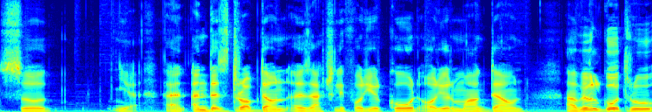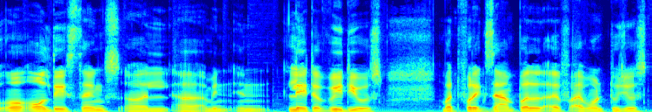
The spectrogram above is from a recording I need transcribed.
So yeah. And and this drop down is actually for your code or your markdown uh, we will go through all, these things uh, uh, i mean in later videos. But for example if i want to just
